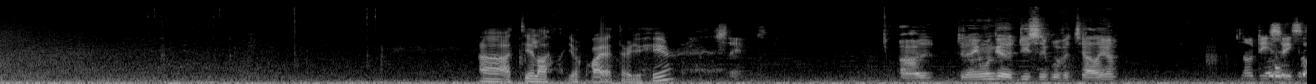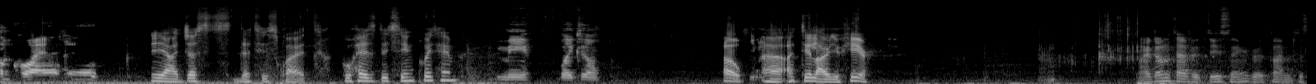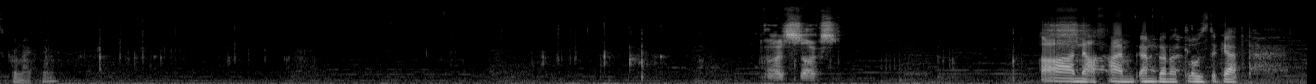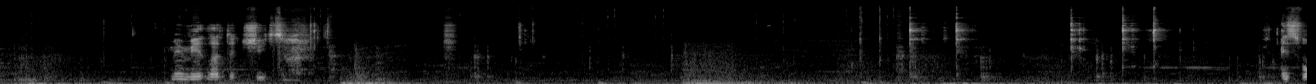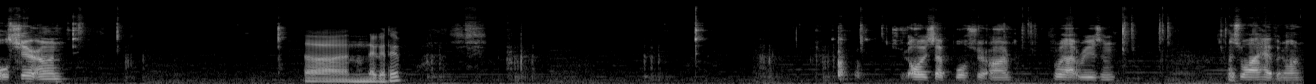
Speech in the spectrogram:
Uh, Attila, you're quiet. Are you here? Same. Uh, did anyone get a desync with Italia? No It's DC. been quiet. Uh, Yeah, just that he's quiet. Who has the sync with him? Me, Blake Oh, uh, Attila, are you here? I don't have a desync, but I'm just connecting. Oh, that sucks. Ah, no, I'm I'm gonna close the gap. Maybe it let the cheats on. Is full share on? Uh, negative. Should always have full share on for that reason. That's why I have it on.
